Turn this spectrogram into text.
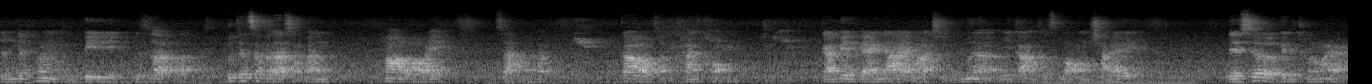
จนกระทั่งถึงปีพุทธศักราชพุทธศักราช2503นะครับก้าวสำคัญของการเปลี่ยนแปลงได้มาถึงเมื่อมีการทดลองใช้เลเซอร์เป็นครั้งแรก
